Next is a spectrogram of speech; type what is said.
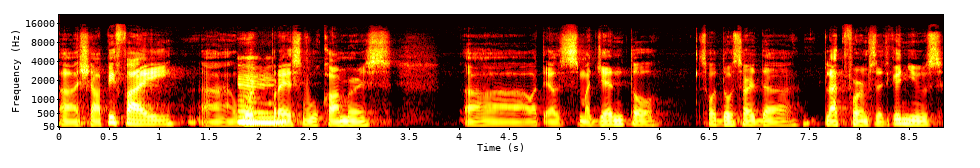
uh, Shopify, uh, WordPress, WooCommerce, uh, what else? Magento. So those are the platforms that you can use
